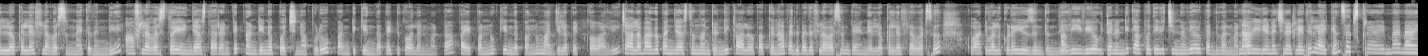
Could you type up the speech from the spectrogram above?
ఎల్లో కలర్ ఫ్లవర్స్ ఉన్నాయి కదండి. ఆ ఫ్లవర్స్తో ఏం చేస్తారంటే పంటి నొప్పి వచ్చినప్పుడు పంటి కింద పెట్టుకోవాలన్నమాట. పై పన్ను కింద పన్ను మధ్యలో పెట్టుకోవాలి. చాలా బాగా పనిచేస్తుంది అంటండి కాలువ పక్కన పెద్ద పెద్ద ఫ్లవర్స్ ఉంటాయండి. ఎల్లో కలర్ ఫ్లవర్స్ వాటి వల్ల కూడా యూజ్ ఉంటుంది. అవి ఇవి ఒకటేనండి. కాకపోతే ఇవి చిన్నవి అవి పెద్దవి అనమాట నా వీడియో నచ్చినట్లయితే like and subscribe bye bye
